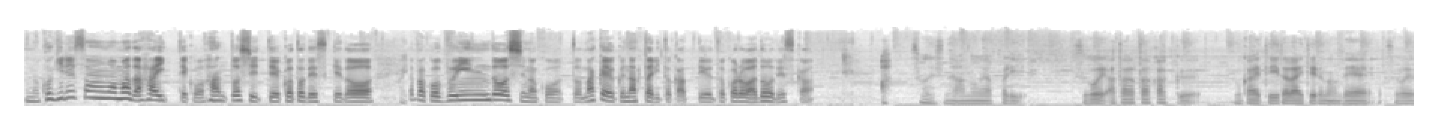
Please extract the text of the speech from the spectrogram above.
あの小切さんはまだ入ってこう半年っていうことですけど、はい、やっぱこう部員同士の子と仲良くなったりとかっていうところはどうですか？あそうですね。あのやっぱりすごい温かく迎えていただいているのですごい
